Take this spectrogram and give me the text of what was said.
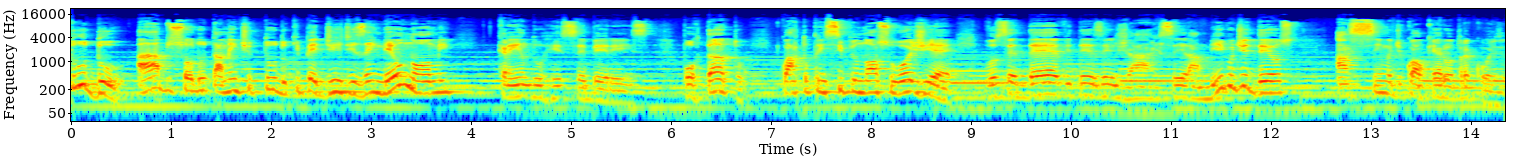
tudo, absolutamente tudo que pedirdes em meu nome, crendo recebereis. Portanto, quarto princípio nosso hoje é: você deve desejar ser amigo de Deus acima de qualquer outra coisa.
